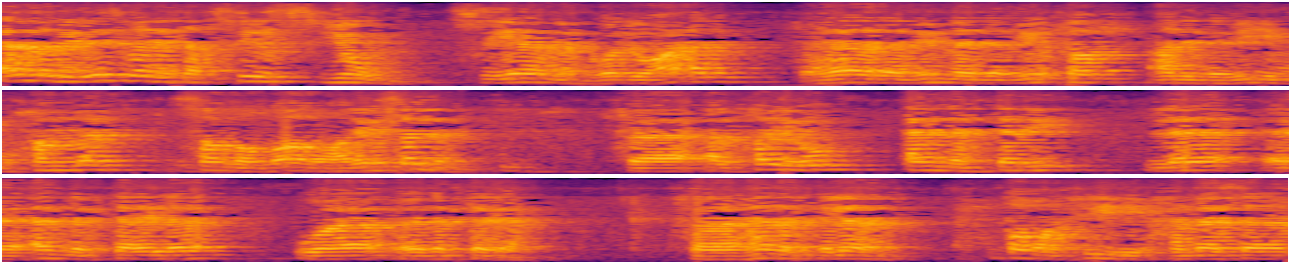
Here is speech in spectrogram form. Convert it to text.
أما بالنسبة لتخصيص يوم صياما ودعاء فهذا مما لم يؤثر عن النبي محمد صلى الله عليه وسلم. فالخير أن نهتدي لا أن نبتعد ونبتدع. فهذا الكلام طبعا فيه حماسة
